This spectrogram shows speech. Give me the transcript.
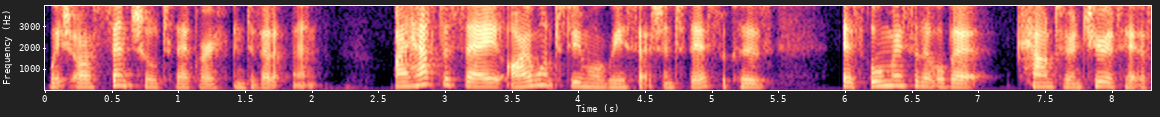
which are essential to their growth and development. I have to say, I want to do more research into this because it's almost a little bit counterintuitive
